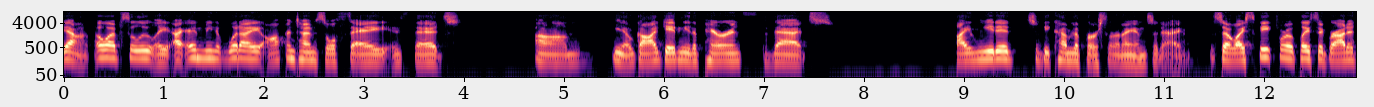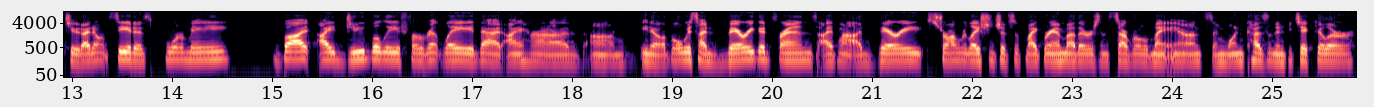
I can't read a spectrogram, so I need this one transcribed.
Yeah. Oh, absolutely. I, I, mean, what I oftentimes will say is that, um, you know, God gave me the parents that I needed to become the person that I am today. So I speak from a place of gratitude. I don't see it as poor me, but I do believe fervently that I have, um, you know, I've always had very good friends. I've had very strong relationships with my grandmothers and several of my aunts and one cousin in particular.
